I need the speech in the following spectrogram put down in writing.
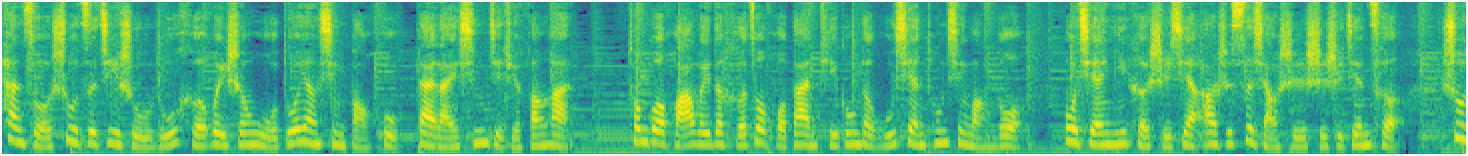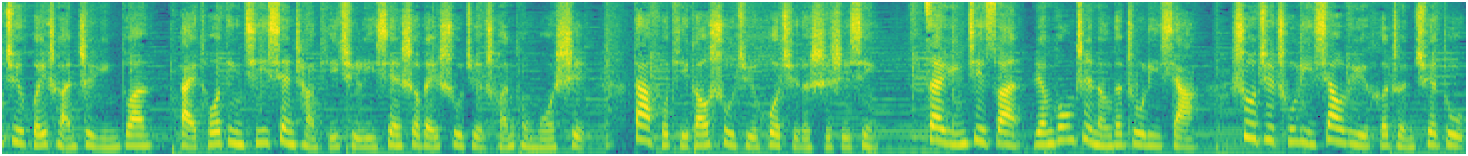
探索数字技术如何为生物多样性保护带来新解决方案。通过华为的合作伙伴提供的无线通信网络，目前已可实现二十四小时实时监测，数据回传至云端，摆脱定期现场提取离线设备数据传统模式，大幅提高数据获取的实时性。在云计算、人工智能的助力下，数据处理效率和准确度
